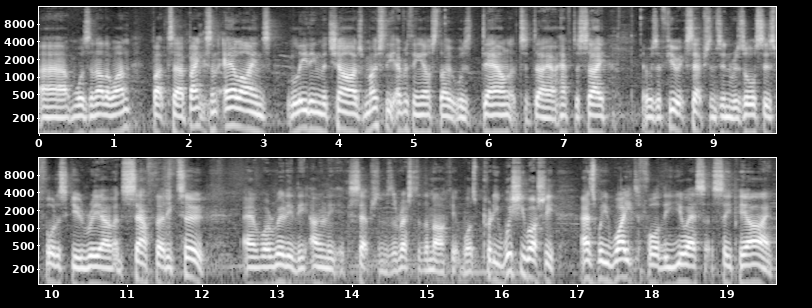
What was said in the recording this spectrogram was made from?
uh, was another one. But uh, banks and airlines leading the charge. Mostly everything else, though, was down today, I have to say. There was a few exceptions in resources. Fortescue, Rio, and South 32 uh, were really the only exceptions. The rest of the market was pretty wishy-washy as we wait for the US CPI.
